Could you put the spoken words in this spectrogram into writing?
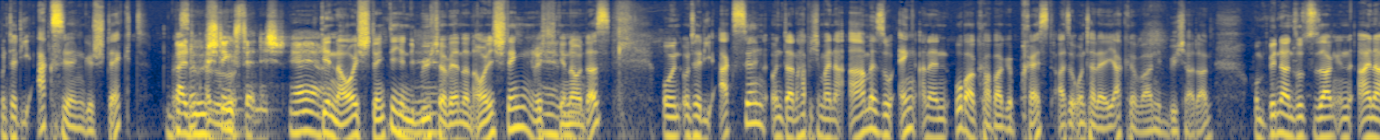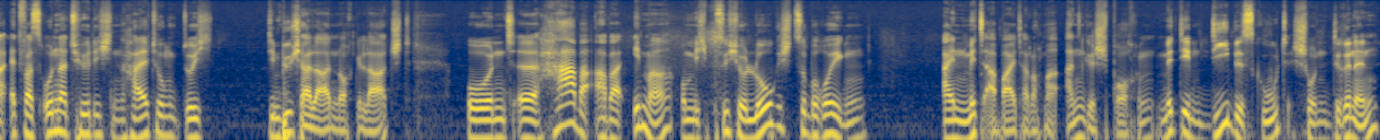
unter die Achseln gesteckt. Weil weißt du Also so- stinkst ja nicht. Ja, ja. Genau, ich stink nicht und die Bücher werden dann auch nicht stinken. Richtig, Ja, genau. genau. das. Und unter die Achseln und dann habe ich meine Arme so eng an den Oberkörper gepresst, also unter der Jacke waren die Bücher dann und bin dann sozusagen in einer etwas unnatürlichen Haltung durch den Bücherladen noch gelatscht und äh, habe aber immer, um mich psychologisch zu beruhigen, einen Mitarbeiter nochmal angesprochen, mit dem Diebesgut schon drinnen,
